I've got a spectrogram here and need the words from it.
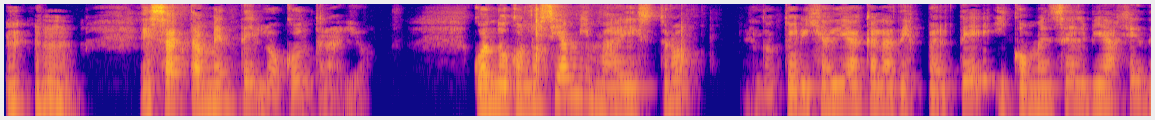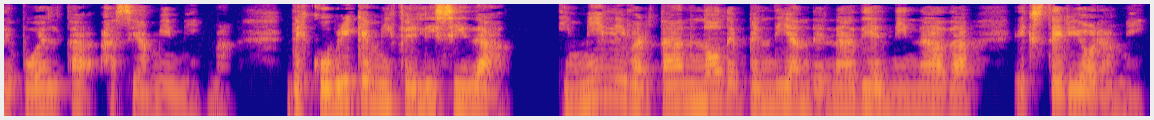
exactamente lo contrario. Cuando conocí a mi maestro, el doctor Ijaliaca, la desperté y comencé el viaje de vuelta hacia mí misma. Descubrí que mi felicidad y mi libertad no dependían de nadie ni nada exterior a mí.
